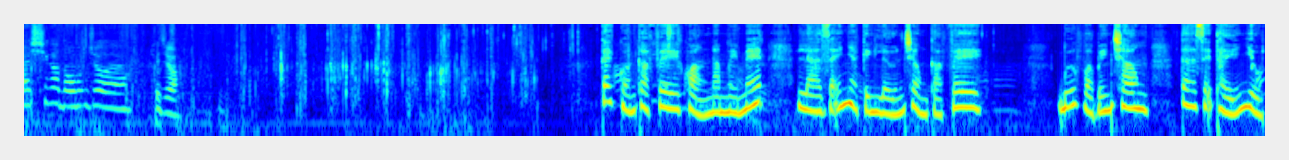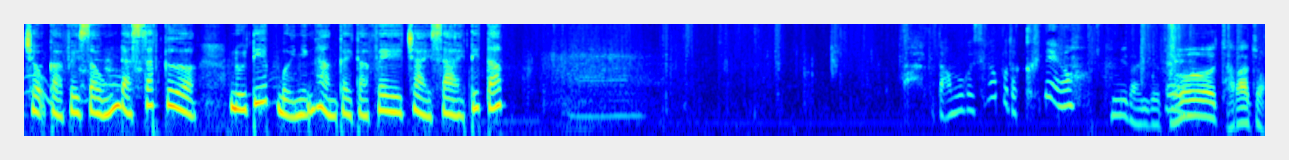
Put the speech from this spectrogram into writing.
날씨가 너무 좋아요. 그죠? Cách quán cà phê khoảng 50 mét là dãy nhà kinh lớn trồng cà phê. Bước vào bên trong, ta sẽ thấy nhiều chậu cà phê sống đặt sát cửa, nối tiếp bởi những hàng cây cà phê trải dài tít tắp. 아, 나무가 생각보다 크네요. 큽니다. 이제 더 자라죠.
